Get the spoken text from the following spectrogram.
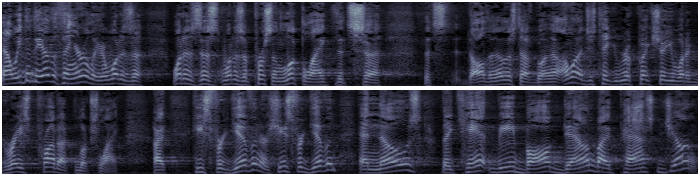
Now, we did the other thing earlier. What, is a, what, is this, what does a person look like that's, uh, that's all the other stuff going on? I want to just take it real quick, show you what a grace product looks like. All right? He's forgiven or she's forgiven and knows they can't be bogged down by past junk.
